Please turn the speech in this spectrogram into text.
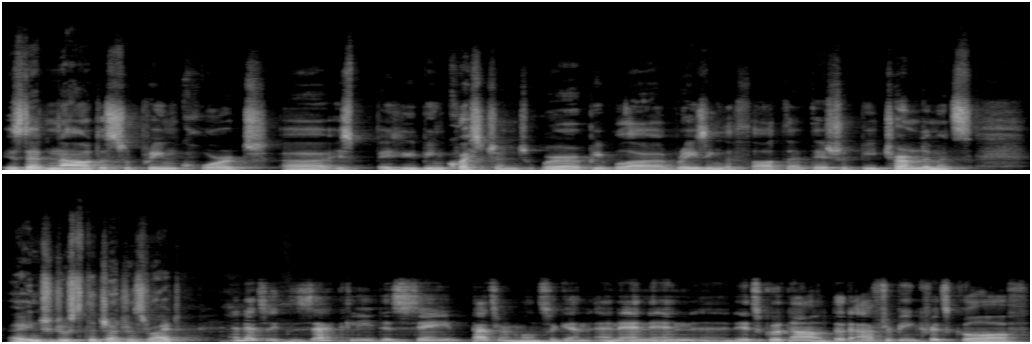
is that now the Supreme Court uh, is basically being questioned, where people are raising the thought that there should be term limits uh, introduced to the judges, right? And that's exactly the same pattern once again. And, and, and it's good now that after being critical of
